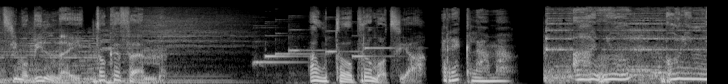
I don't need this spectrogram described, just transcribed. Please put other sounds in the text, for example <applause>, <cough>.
aplikacji mobilnej TOK FM. Autopromocja. Reklama. Aniu, boli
